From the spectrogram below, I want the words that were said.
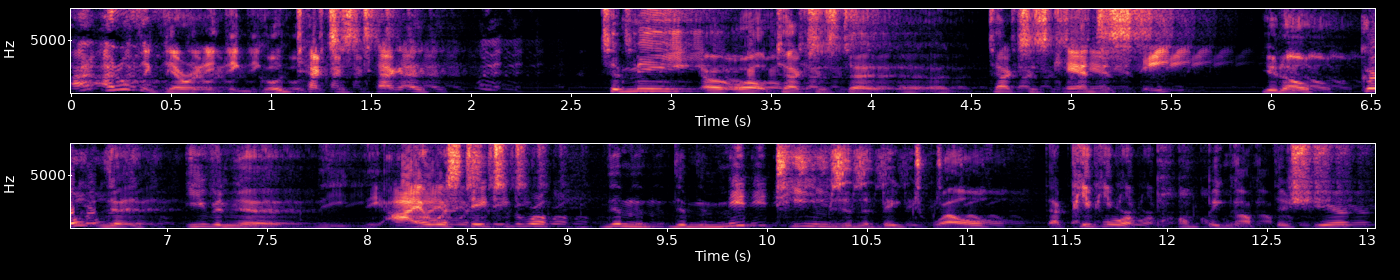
I, I don't think they're anything good. Texas Tech, I, to me, uh, well, Texas, uh, uh, Texas, Kansas State. You know, go the, even the, the, the Iowa states of the world. The the mid teams in the Big Twelve that people were pumping up this year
